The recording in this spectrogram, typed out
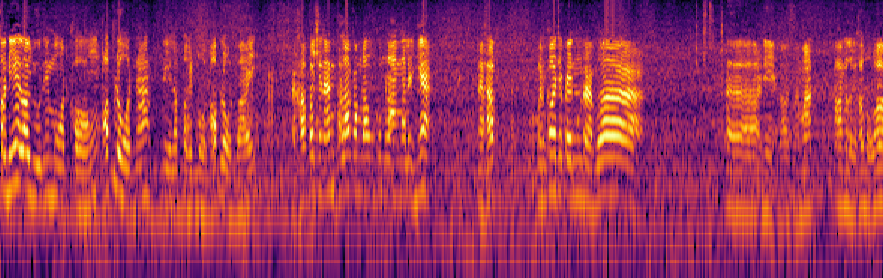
ตอนนี้เราอยู่ในโหมดของออฟโหลดนะนี่เราเปิดโหมดออฟโหลดไว้นะครับเพราะฉะนั้นพละกำลังกำลังอะไรเงี้ยนะครับ มันก็จะเป็นแบบว่าเอ่อนี่เราสามารถตั้งเลยเขาบอกว่า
